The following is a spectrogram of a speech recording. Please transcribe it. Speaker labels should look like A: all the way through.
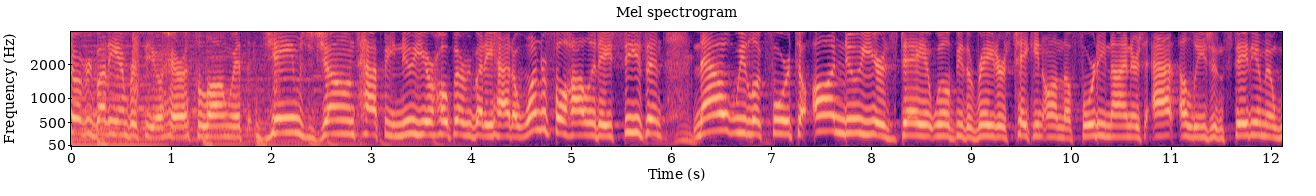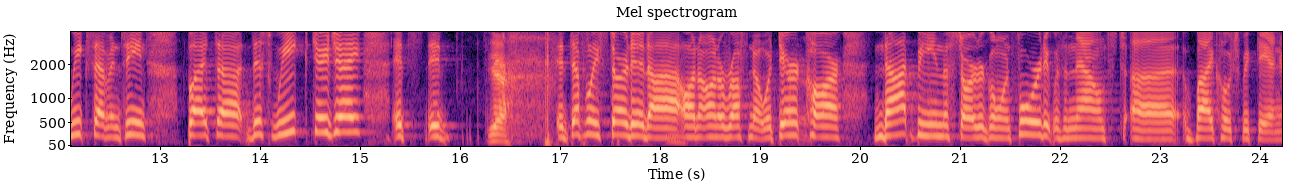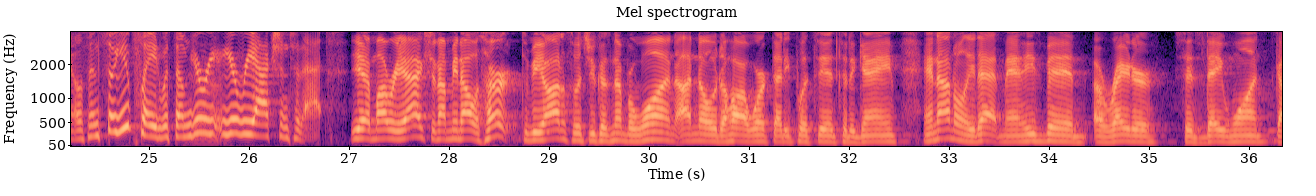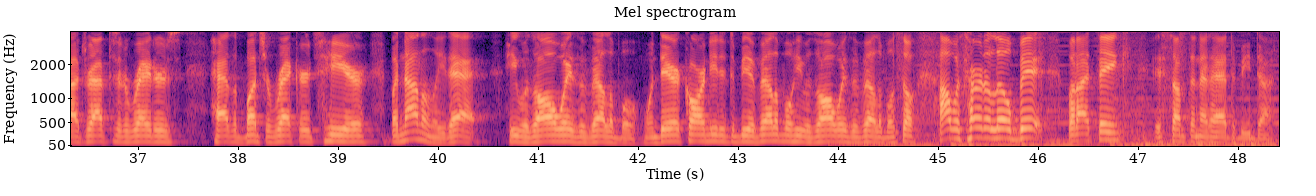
A: Show, everybody. Amber Theoharis along with James Jones. Happy New Year. Hope everybody had a wonderful holiday season. Now we look forward to on New Year's Day. It will be the Raiders taking on the 49ers at Allegiant Stadium in week 17. But uh, this week, JJ, it's it
B: yeah.
A: It definitely started uh, on, on a rough note with Derek Carr not being the starter going forward. It was announced uh, by Coach McDaniels. And so you played with them. Your, your reaction to that?
B: Yeah, my reaction, I mean, I was hurt, to be honest with you, because number one, I know the hard work that he puts into the game. And not only that, man, he's been a Raider since day one, got drafted to the Raiders, has a bunch of records here. But not only that, he was always available. When Derek Carr needed to be available, he was always available. So I was hurt a little bit, but I think it's something that had to be done.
